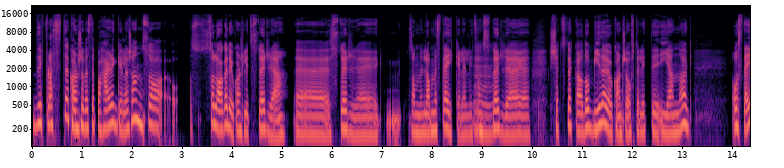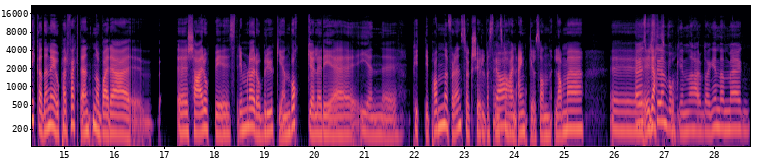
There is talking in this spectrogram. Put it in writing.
de fleste, kanskje hvis det er på helg eller sånn, så, så lager de jo kanskje litt større eh, Større sånn lammesteik eller litt sånn Mhm. større kjøttstykker. og Da blir det jo kanskje ofte litt igjen òg. Og steika, den er jo perfekt enten å bare eh, skjære opp i strimler og bruke i en wok, eller i, i en eh, pytt i panne, for den saks skyld, hvis ja. en skal ha en enkel sånn lamme... Eh, Jeg spiste den woken her om dagen. Den med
